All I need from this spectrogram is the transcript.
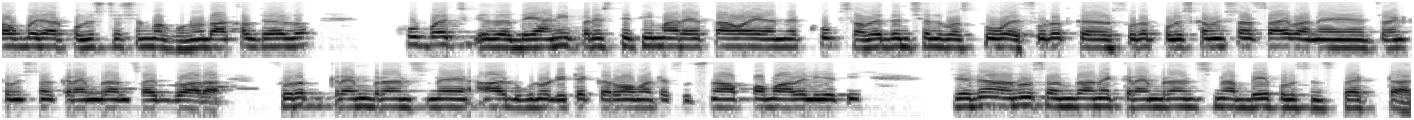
ચોક બજાર પોલીસ સ્ટેશનમાં ગુનો દાખલ થયેલો. ખૂબ જ દયાની પરિસ્થિતિમાં રહેતા હોય અને ખૂબ સંવેદનશીલ વસ્તુ હોય, સુરત સુરત પોલીસ કમિશનર સાહેબ અને જોઈન્ટ કમિશનર ક્રાઇમ બ્રાન્ચ સાહેબ દ્વારા સુરત ક્રાઇમ બ્રાન્ચને આ ગુનો ડિટેક્ટ કરવા માટે સૂચના આપવામાં આવેલી હતી. જેના અનુસંધાને ક્રાઇમ બ્રાન્ચના બે police inspector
